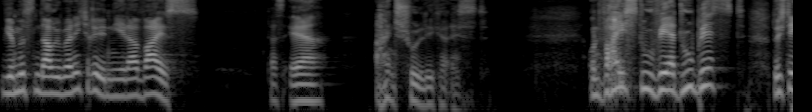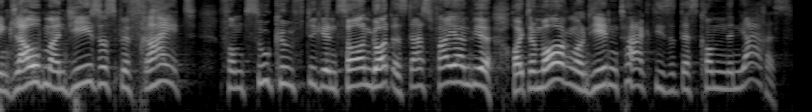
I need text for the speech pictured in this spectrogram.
wir müssen darüber nicht reden, jeder weiß, dass er ein Schuldiger ist. Und weißt du, wer du bist? Durch den Glauben an Jesus befreit vom zukünftigen Zorn Gottes. Das feiern wir heute Morgen und jeden Tag des kommenden Jahres.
